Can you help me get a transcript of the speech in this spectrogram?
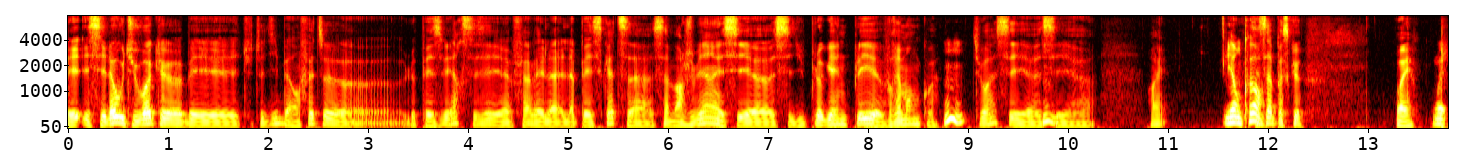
Et, c'est là où tu vois que ben, tu te dis, ben, en fait, euh, le PSVR, c'est, enfin, ben, la, PS4, ça, ça, marche bien et c'est, euh, du plug and play vraiment, quoi. Mmh. Tu vois, c'est. Euh, mmh. c'est ouais. Et encore. C'est ça, parce que. Ouais. Ouais.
